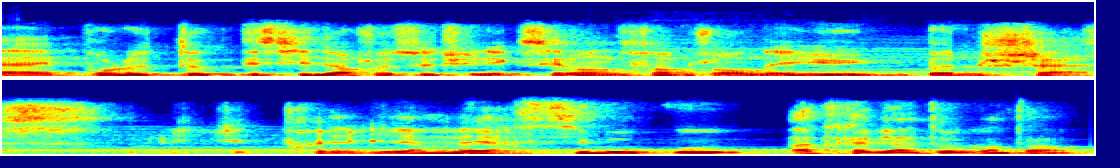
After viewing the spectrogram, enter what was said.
euh, et pour le Talk Décideur. Je vous souhaite une excellente fin de journée, une bonne chasse, Olivier de Préville. Eh bien, merci beaucoup. À très bientôt, Quentin.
